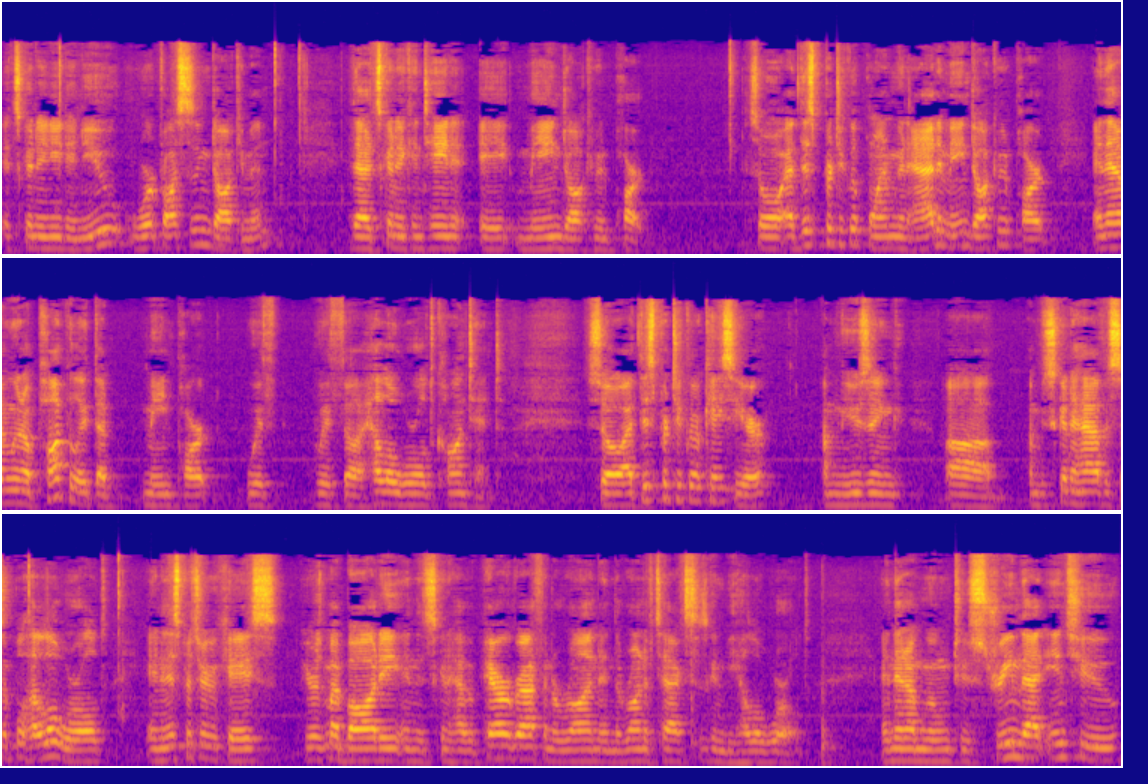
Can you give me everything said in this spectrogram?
it's going to need a new word processing document that's going to contain a main document part. So at this particular point, I'm going to add a main document part, and then I'm going to populate that main part with with uh, Hello World content. So at this particular case here, I'm using uh, I'm just going to have a simple hello world. And in this particular case, here's my body, and it's going to have a paragraph and a run, and the run of text is going to be hello world. And then I'm going to stream that into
